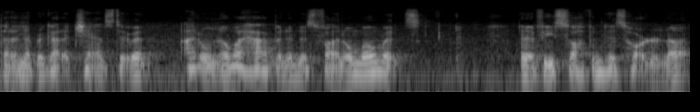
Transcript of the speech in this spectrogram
that I never got a chance to. And I don't know what happened in his final moments and if he softened his heart or not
